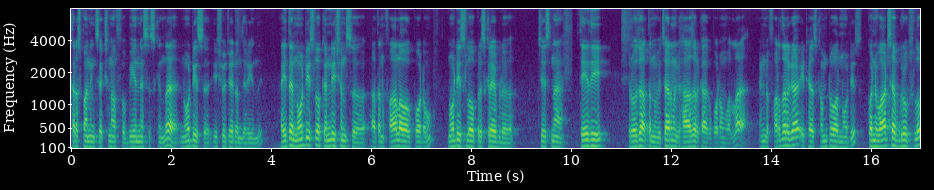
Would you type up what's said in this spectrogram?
corresponding section of BNSS కింద నోటీస్ ఇష్యూ చేయడం జరిగింది. అయితే నోటీస్లో కండిషన్స్ అతను ఫాలో అవ్వకపోవడం నోటీస్లో ప్రిస్క్రైబ్డ్ చేసిన తేదీ రోజు అతను విచారణకు హాజరు కాకపోవడం వల్ల అండ్ ఫర్దర్గా it has come to our notice కొన్ని వాట్సాప్ గ్రూప్స్లో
